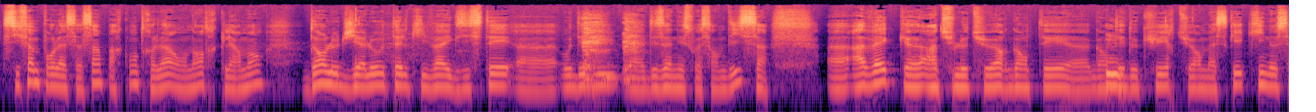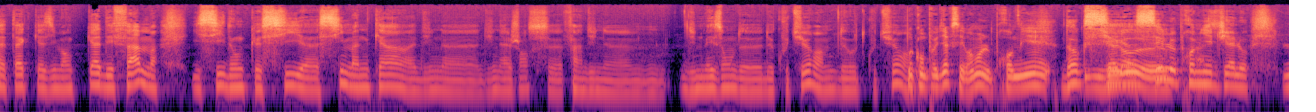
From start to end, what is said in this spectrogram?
Six femmes pour l'assassin, par contre, là, on entre clairement dans le giallo tel qu'il va exister euh, au début euh, des années 70, euh, avec un le tueur ganté, ganté Mm. de cuir, tueur masqué, qui ne s'attaque quasiment qu'à des femmes. Ici, donc, six, six mannequins d'une agence, enfin d'une maison de, de couture, de haute couture. Donc on peut dire que c'est vraiment le premier. Donc c'est euh, c'est le premier giallo. Il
